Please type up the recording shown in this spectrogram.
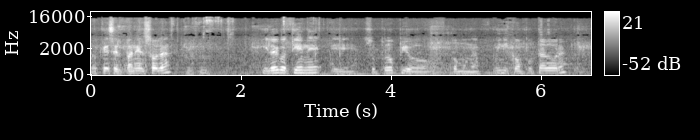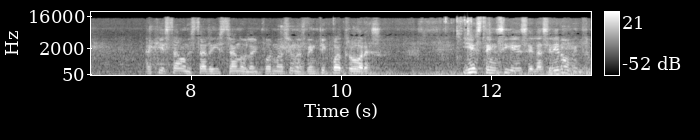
lo que es el panel solar y luego tiene eh, su propio, como una mini computadora. Aquí está donde está registrando la información las 24 horas. Y este en sí es el acelerómetro.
